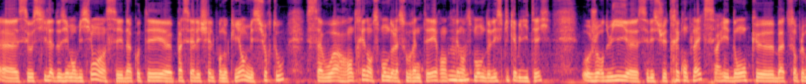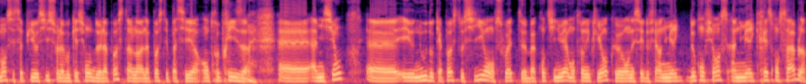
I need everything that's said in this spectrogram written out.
Euh, c'est aussi la deuxième ambition. Hein. c'est d'un côté euh, passer à l'échelle pour nos clients, mais surtout savoir rentrer dans ce monde de la souveraineté, rentrer dans mhm. ce monde de l'explicabilité. Aujourd'hui, euh, c'est des sujets très complexes et donc euh, bah, tout simplement, c'est s'appuyer aussi sur la vocation de la Poste. Hein. La Poste est passée entreprise à mission et nous, DocaPost aussi, on souhaite bah, continuer à montrer nos clients qu'on essaye de faire un numérique de confiance, un numérique responsable.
